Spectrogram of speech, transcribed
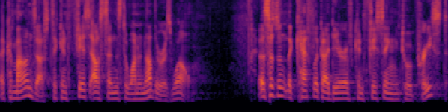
it commands us to confess our sins to one another as well. This isn't the Catholic idea of confessing to a priest.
